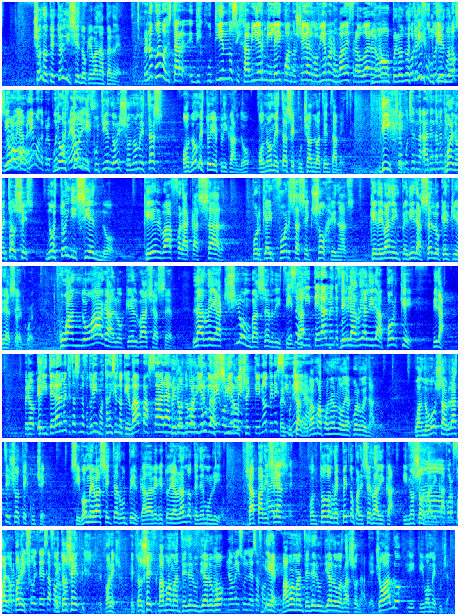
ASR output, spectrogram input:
yo no te estoy diciendo que van a perder. Pero no podemos estar eh, discutiendo si Javier Milei cuando llega al gobierno nos va a defraudar o no. No, pero no ¿Por estoy qué discutiendo. no sirve? Hablemos de propuestas no estoy reales. discutiendo eso, no me estás, o no me estoy explicando, o no me estás escuchando atentamente. Dije, atentamente. bueno, está entonces, no estoy diciendo que él va a fracasar porque hay fuerzas exógenas que le van a impedir hacer lo que él quiere hacer. Cuando haga lo que él vaya a hacer, la reacción va a ser Eso distinta es literalmente de la futurismo. realidad. ¿Por qué? Mira, Pero Eh, literalmente estás haciendo futurismo. Estás diciendo que va a pasar algo Pero cuando no hay duda Milei si gobierne lo sé. que no tenés Pero idea. escuchame, vamos a ponernos de acuerdo en algo. Cuando vos hablaste, yo te escuché. Si vos me vas a interrumpir cada vez que estoy hablando, tenemos un lío. Ya pareces, Adelante. con todo respeto, pareces radical. Y no sos No, radical. por favor, bueno, por no me eso. insulte de esa forma. Entonces, por eso. Entonces, vamos a mantener un diálogo. No me insulte de esa forma. Bien, vamos a mantener un diálogo razonable. Yo hablo y, y vos me escuchás.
